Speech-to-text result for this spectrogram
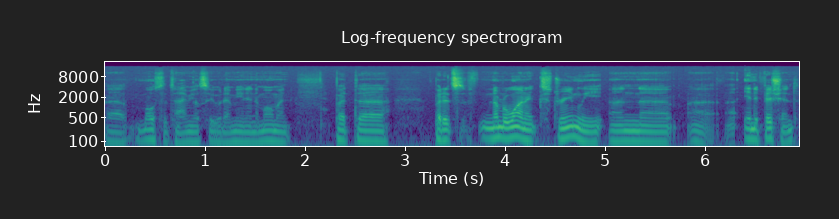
uh, most of the time. You'll see what I mean in a moment. But uh, but it's number one extremely un, uh, uh, inefficient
